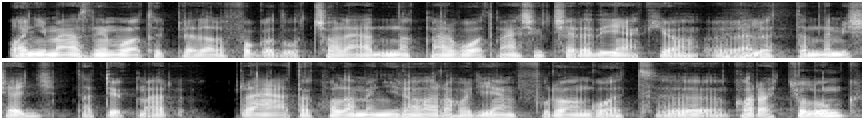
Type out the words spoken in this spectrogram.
Annyi mázném volt, hogy például a fogadó családnak már volt másik cserediákja uh-huh. előttem, nem is egy, tehát ők már ráálltak valamennyire arra, hogy ilyen furangolt karattyolunk.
